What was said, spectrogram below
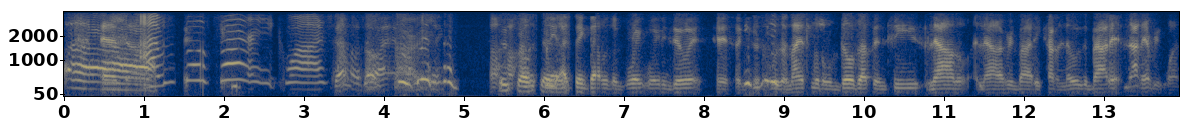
uh, I'm so sorry, Quash. I'm no, so no, I, I sorry. uh, It's honestly, okay. I think that was a great way to do it. It's a, it was a nice little build up and tease. Now, now everybody kind of knows about it. Not everyone,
